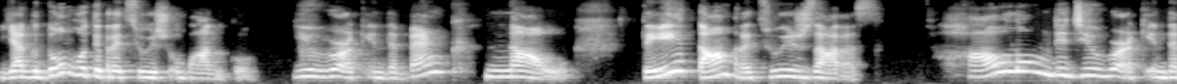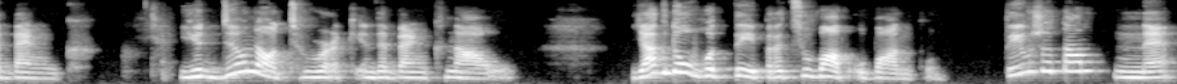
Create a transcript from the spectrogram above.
Як довго ти працюєш у банку? You work in the bank now. Ти там працюєш зараз. How long did you work in the bank? You do not work in the bank now. Як довго ти працював у банку? Ти вже там не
